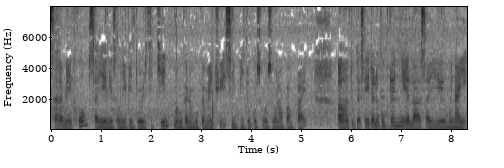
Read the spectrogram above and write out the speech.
Assalamualaikum, saya ni Sony binti Rezikin memegang nombor metrik CB20084. Uh, tugas saya dalam kumpulan ni ialah saya menaik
